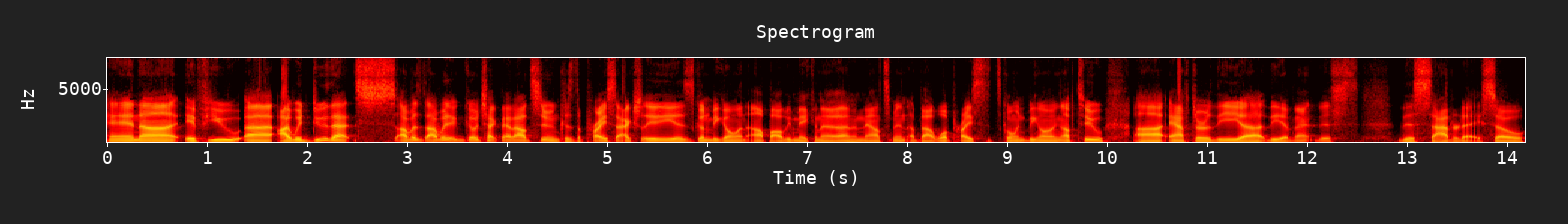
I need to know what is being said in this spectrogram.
And uh, if you, uh, I would do that. I would, I would go check that out soon because the price actually is going to be going up. I'll be making a, an announcement about what price it's going to be going up to uh, after the uh, the event this this Saturday. So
